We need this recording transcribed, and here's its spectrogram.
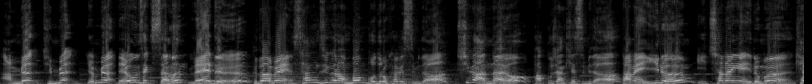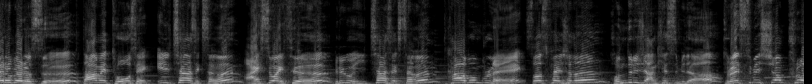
앞면 뒷면 옆면. 네온 색상은 레드. 그 다음에 상징은 스펙을 한번 보도록 하겠습니다. 티가 안 나요? 바꾸지 않겠습니다. 다음에 이름. 이 차량의 이름은 캐로베러스. 다음에 도색. 1차 색상은 아이스 화이트. 그리고 2차 색상은 카본 블랙. 서스펜션은 건드리지 않겠습니다. 트랜스미션 프로.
